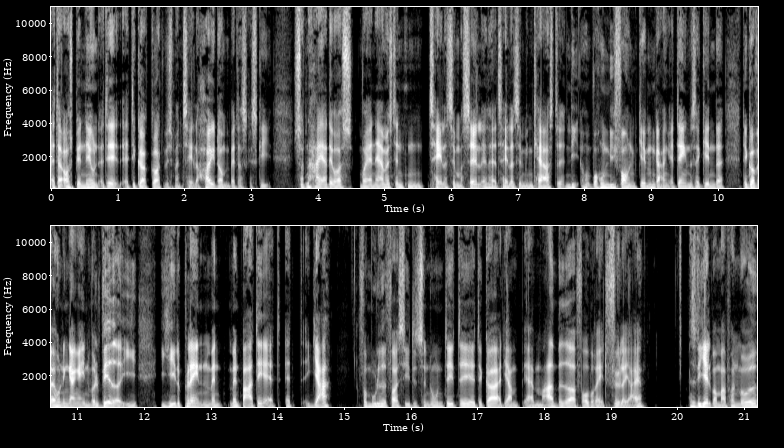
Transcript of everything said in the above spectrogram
at der også bliver nævnt, at det, at det gør godt, hvis man taler højt om, hvad der skal ske. Sådan har jeg det også, hvor jeg nærmest enten taler til mig selv, eller jeg taler til min kæreste, lige, hvor hun lige får en gennemgang af dagens agenda. Det kan godt være, at hun ikke engang er involveret i, i hele planen, men, men bare det, at, at jeg får mulighed for at sige det til nogen, det, det, det gør, at jeg er meget bedre forberedt, føler jeg. Altså det hjælper mig på en måde.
